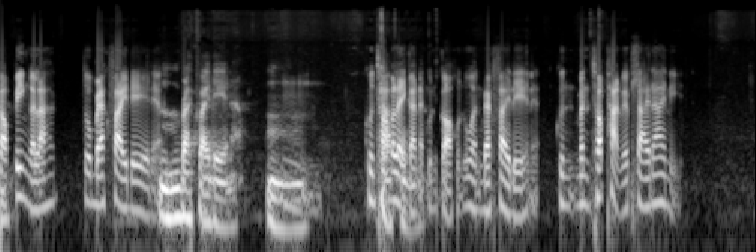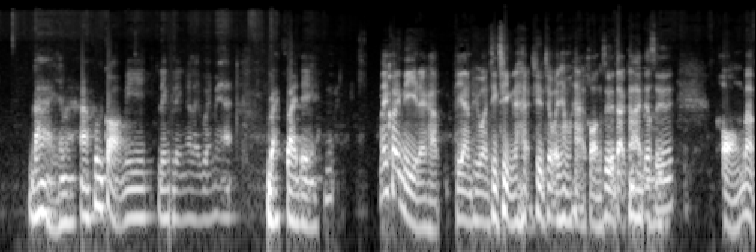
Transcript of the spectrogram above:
ช้อปปิ้งกันละตัว Black Friday เนี่ย Black Friday นะอืมคุณชอบอะไรกันนะคุณก่อคุณอ้วน Black Friday เนี่ย คุณมันชอบผ่านเว็บไซต์ได้นี่ ได้ใช่ไหมอะคุณก่อมีเล็งๆอะไรไว้ไหมฮะ Black Friday ไม่ค่อยมีเลยครับ พี่อันพี่วันจริง ๆ นะที่จะพยายามหาของซื้อแต่ก็อาจจะซื้อของแบบ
